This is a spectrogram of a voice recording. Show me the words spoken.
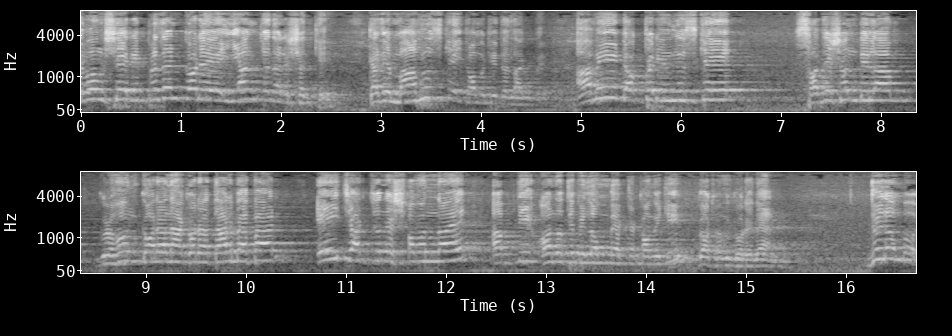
এবং সে রিপ্রেজেন্ট করে এই ইয়াং জেনারেশনকে কাজে মাহফুজকে এই কমিটিতে লাগবে। আমি ডক্টর ইউনুসকে সাজেশন দিলাম, গ্রহণ করা না করা তার ব্যাপার। এই চারজনের সমন্বয়ে আপনি অনতিবিলম্বে একটা কমিটি গঠন করে দেন। দুই নম্বর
